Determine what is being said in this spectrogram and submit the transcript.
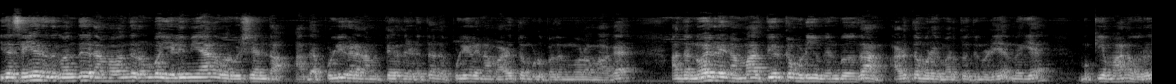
இதை செய்யறதுக்கு வந்து நம்ம வந்து ரொம்ப எளிமையான ஒரு விஷயம்தான். அந்த புள்ளிகளை நம்ம தேர்ந்தெடுத்து அந்த புள்ளிகளை நம்ம அழுத்தம் கொடுப்பதன் மூலமாக அந்த நோய்களை நம்மால் தீர்க்க முடியும் என்பதுதான் அடுத்த முறை மருத்துவத்தினுடைய மிக முக்கியமான ஒரு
